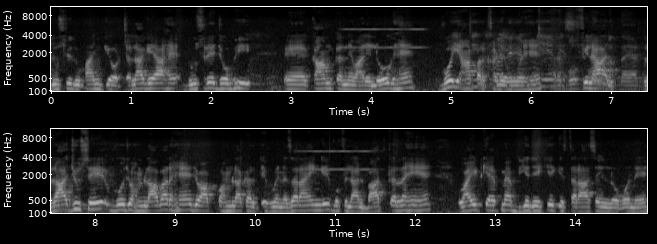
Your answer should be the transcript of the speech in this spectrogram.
दूसरी दुकान की ओर चला गया है। दूसरे जो भी ए, काम करने वाले लोग हैं वो यहाँ पर खड़े हुए हैं। फ़िलहाल राजू से वो जो हमलावर हैं जो आपको हमला करते हुए नज़र आएँगे वो फ़िलहाल बात कर रहे हैं। वाइट कैप में। अब ये देखिए किस तरह से इन लोगों ने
